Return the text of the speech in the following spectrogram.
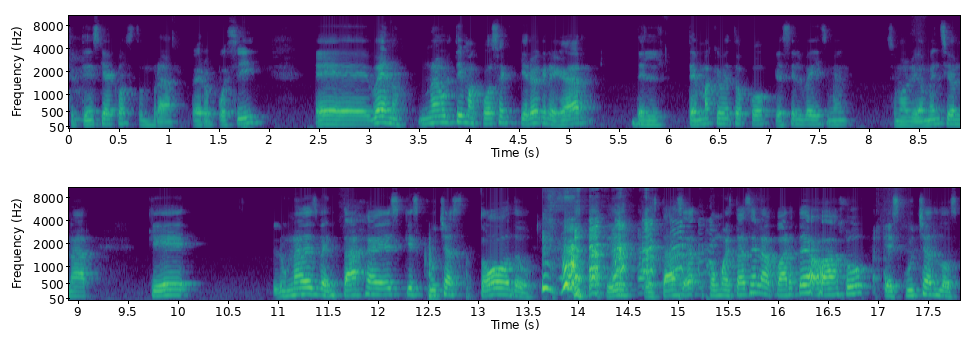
te tienes que acostumbrar. Pero pues sí. Eh, bueno, una última cosa que quiero agregar del tema que me tocó, que es el basement. Se me olvidó mencionar que una desventaja es que escuchas todo. ¿sí? Estás, como estás en la parte de abajo, escuchas los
